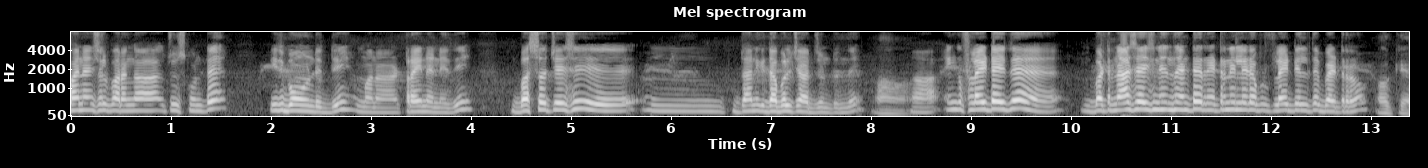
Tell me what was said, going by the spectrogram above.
ఫైనాన్షియల్ పరంగా చూసుకుంటే ఇది బాగుండిద్ది మన ట్రైన్ అనేది. బస్ వచ్చేసి దానికి డబుల్ ఛార్జ్ ఉంటుంది. ఇంకా ఫ్లైట్ అయితే బట్ నా సజెషన్ ఏంటంటే రిటర్న్ వెళ్ళేటప్పుడు ఫ్లైట్ వెళ్తే బెటర్ ఓకే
